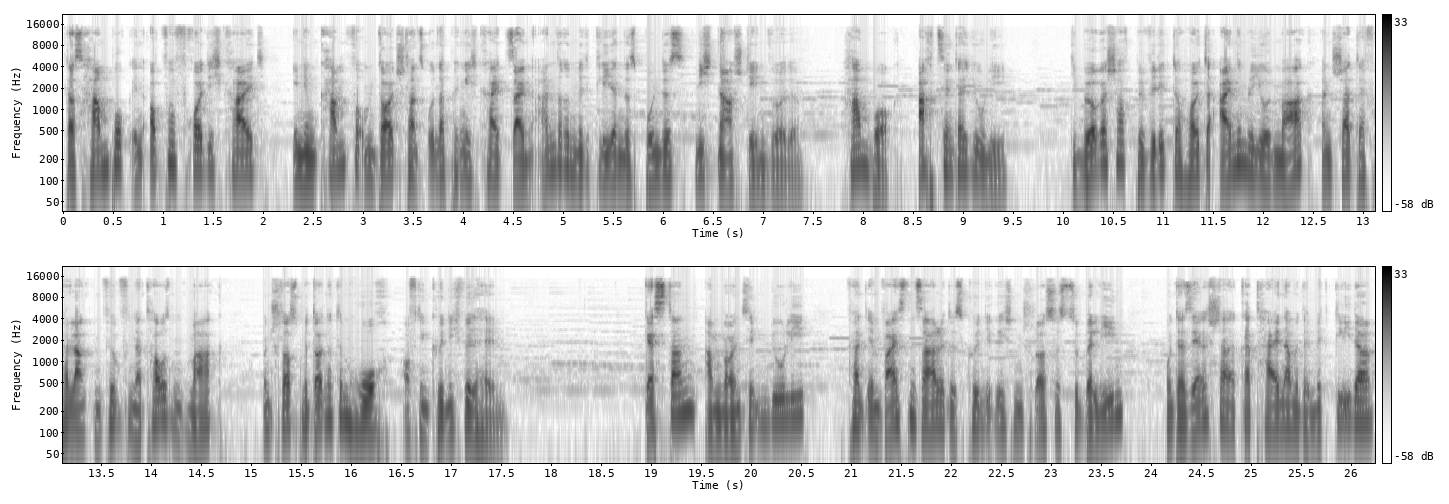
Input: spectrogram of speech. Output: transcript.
dass Hamburg in Opferfreudigkeit in dem Kampfe um Deutschlands Unabhängigkeit seinen anderen Mitgliedern des Bundes nicht nachstehen würde. Hamburg, 18. Juli: Die Bürgerschaft bewilligte heute eine Million Mark anstatt der verlangten 500.000 Mark und schloss mit donnerndem Hoch auf den König Wilhelm. Gestern, am 19. Juli, fand im Weißen Saale des Königlichen Schlosses zu Berlin unter sehr starker Teilnahme der Mitglieder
